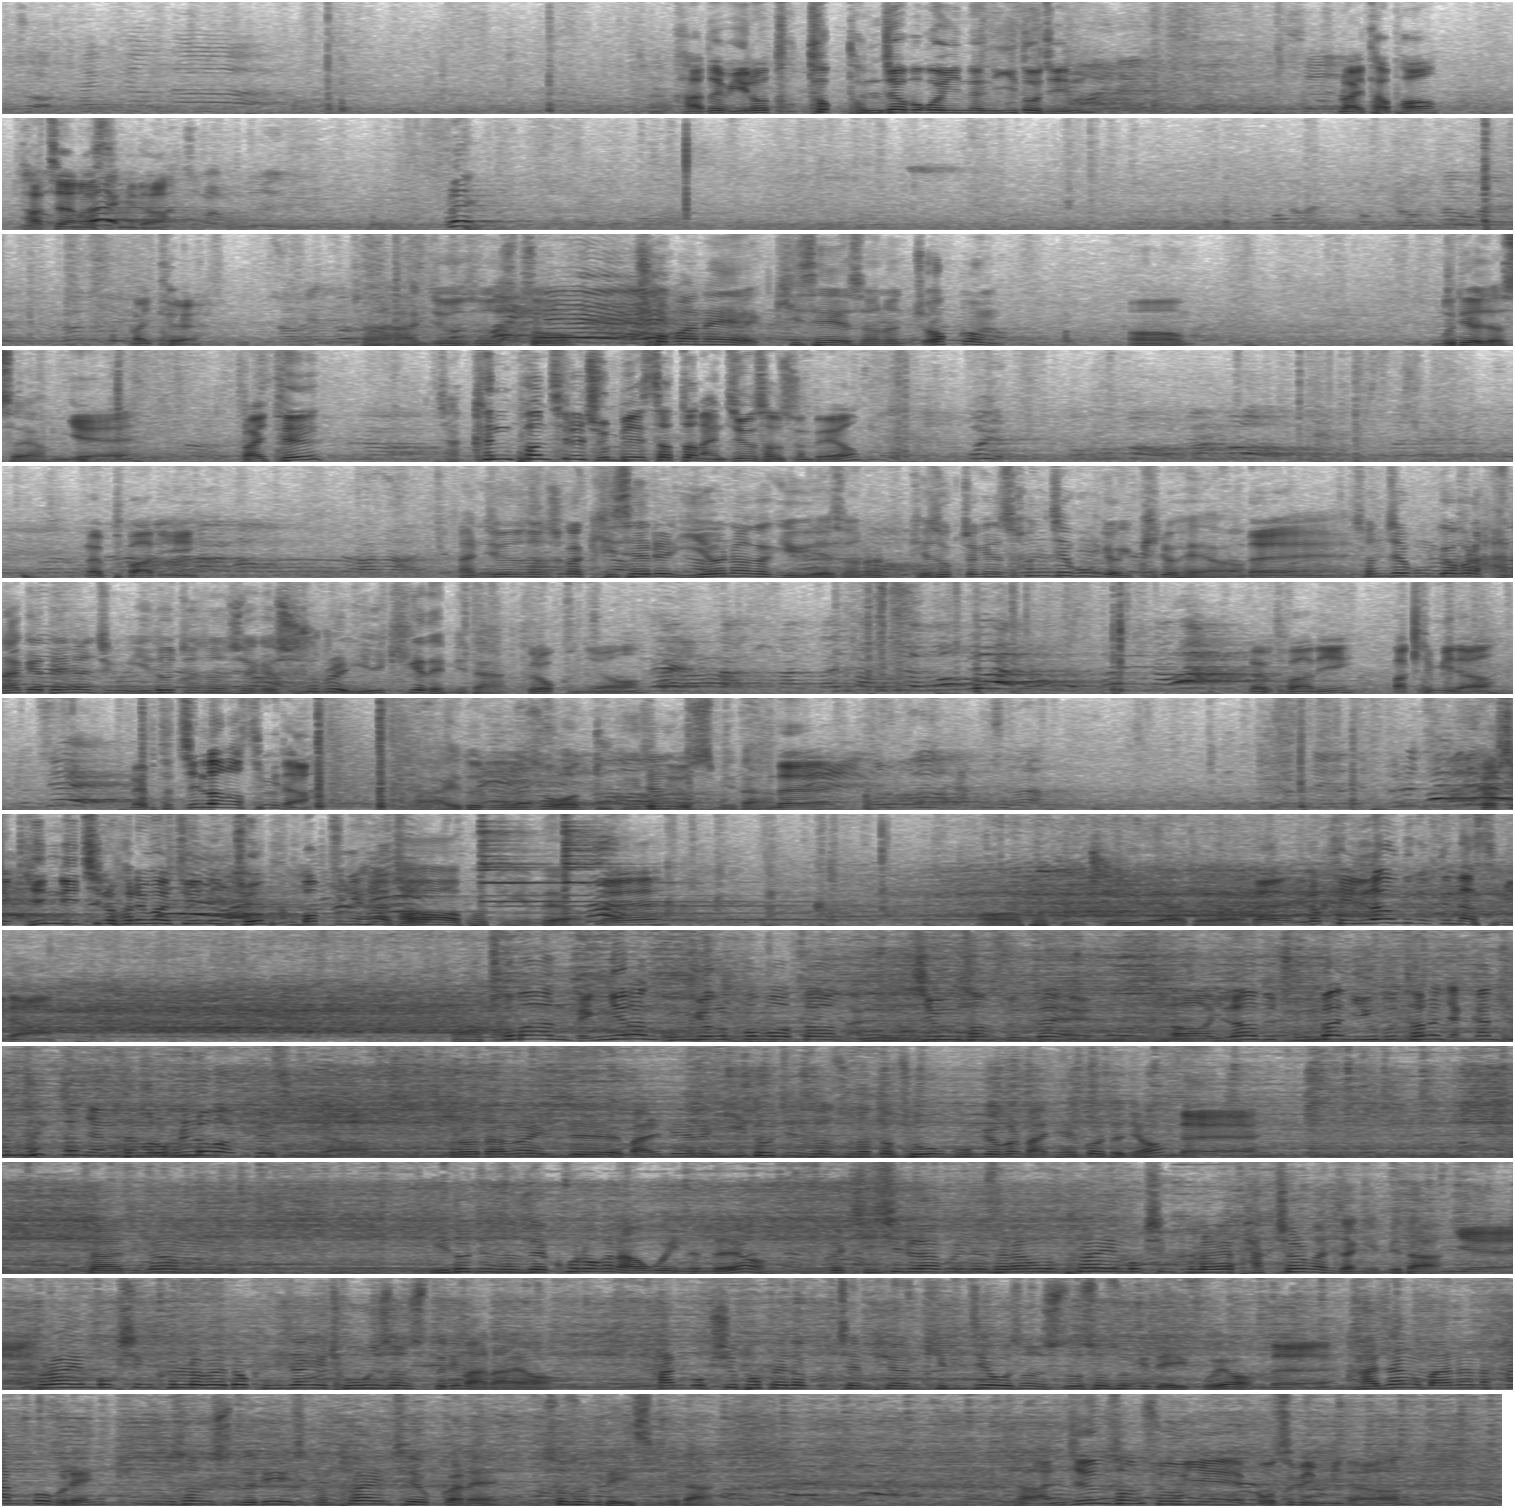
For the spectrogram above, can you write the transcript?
가드 위로 툭툭 던져보고 있는 이도진. 라이터퍼 닿지 않았습니다. 라이트. 자 안지훈 선수도 초반에 기세에서는 조금 어, 무뎌졌어요. 예. 라이트. 자, 큰 펀치를 준비했었던 안지훈 선수인데요. 레프트 바디. 안지훈 선수가 기세를 이어나가기 위해서는 계속적인 선제 공격이 필요해요. 네. 선제 공격을 안 하게 되면 지금 이도준 선수에게 수를 잃히게 됩니다. 그렇군요. 레프트 바디 막힙니다. 레프트 찔러 넣습니다. 자 이도준 선수 원투 굉장히 좋습니다. 네. 역시 긴 리치를 활용할 수 있는 좋은 방법 중에 하나죠. 어 버팅인데요. 네. 어 버팅 주의해야 돼요. 네, 이렇게 1라운드가 끝났습니다. 자, 초반 맹렬한 공격을 퍼부었던 안지훈 선수인데 어, 1라운드 중반 이후부터는 약간 탐색전 양상으로 흘러가기도 했습니다. 그러다가 이제 말미에는 이도진 선수가 또 좋은 공격을 많이 했거든요. 네, 자 지금 이도진 선수의 코너가 나오고 있는데요. 그 지시를 하고 있는 사람은 프라임 복싱 클럽의 박철 관장입니다. 예, 프라임 복싱 클럽에도 굉장히 좋은 선수들이 많아요. 한국 슈퍼패더 챔피언 김재호 선수도 소속이 돼 있고요. 네. 가장 많은 한국 랭킹 선수들이 지금 프라임 체육관에 소속이 돼 있습니다. 자, 안지훈 선수의 모습입니다.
